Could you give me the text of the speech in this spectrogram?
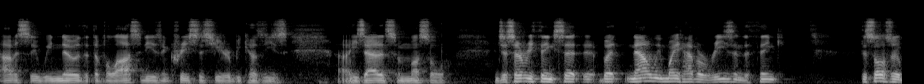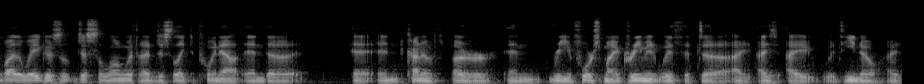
Obviously, we know that the velocity has increased this year because he's uh, he's added some muscle, and just everything set. But now we might have a reason to think. This also, by the way, goes just along with. I'd just like to point out and uh, and kind of utter and reinforce my agreement with it. Uh, I, I, I, with you know, I,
